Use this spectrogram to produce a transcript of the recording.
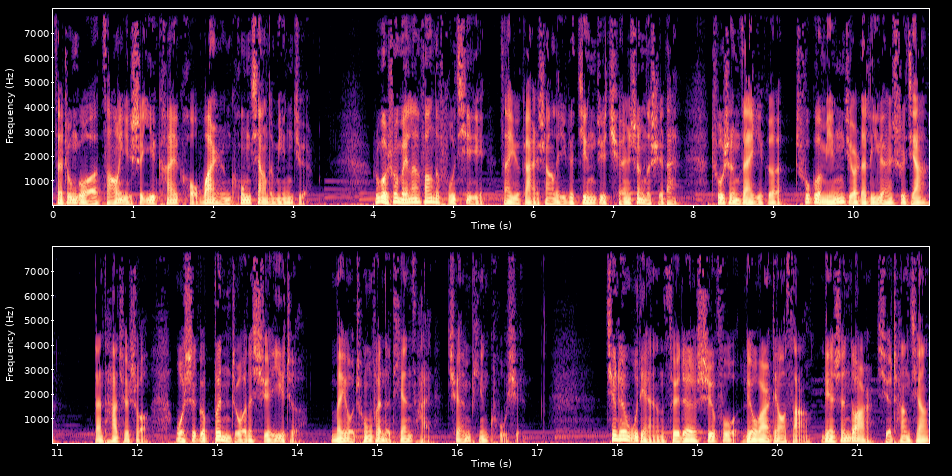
在中国早已是一开口万人空巷的名角。如果说梅兰芳的福气在于赶上了一个京剧全盛的时代，出生在一个出过名角的梨园世家，但他却说：“我是个笨拙的学艺者，没有充分的天才，全凭苦学。”清晨五点，随着师傅遛弯、吊嗓、练身段、学唱腔，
